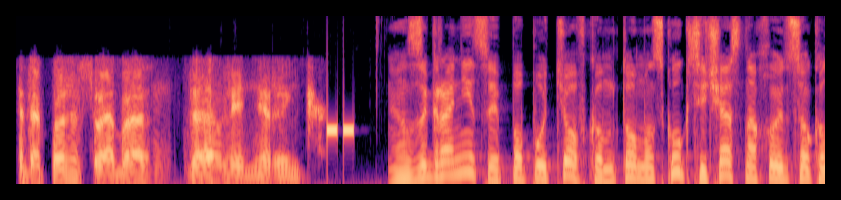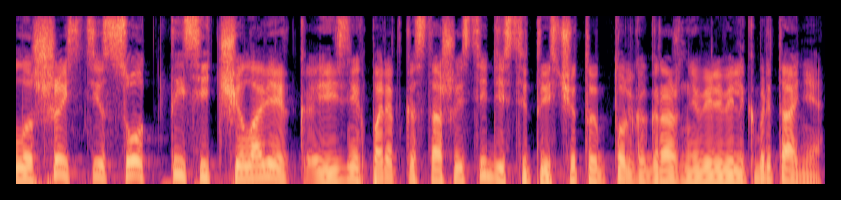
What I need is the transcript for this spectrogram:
это тоже своеобразное давление рынка. За границей по путевкам Томас Кук сейчас находится около 600 тысяч человек, из них порядка 160 тысяч, это только граждане Великобритании.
